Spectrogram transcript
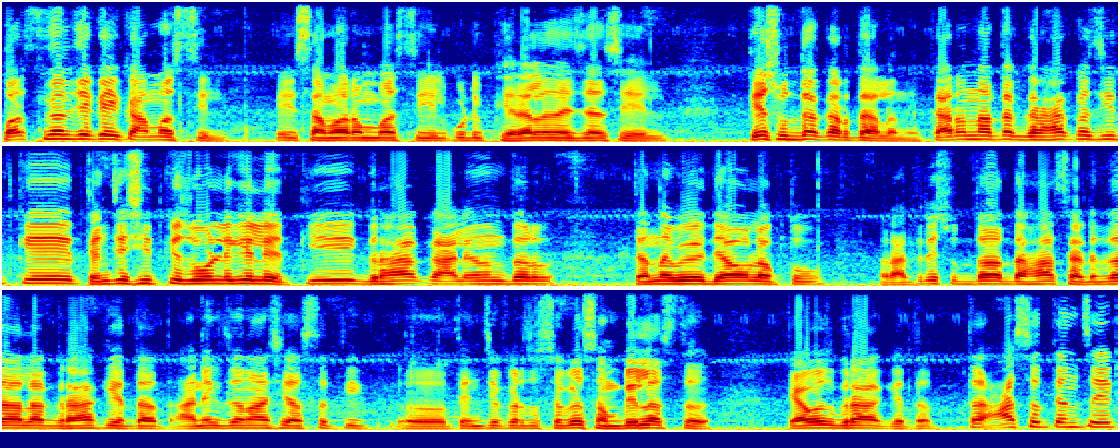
पर्सनल जे काही कामं असतील काही समारंभ असतील कुठे फिरायला जायचं असेल ते सुद्धा करता आलं नाही. कारण आता ग्राहकच इतके त्यांच्याशी इतके जोडले गेलेत की ग्राहक आल्यानंतर त्यांना वेळ द्यावा लागतो. रात्रीसुद्धा दहा साडेदहाला ग्राहक येतात. अनेक जण असे असतात की त्यांच्याकडचं सगळं संपलेलं असतं त्यावेळेस ग्राहक येतात. तर असं त्यांचं एक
